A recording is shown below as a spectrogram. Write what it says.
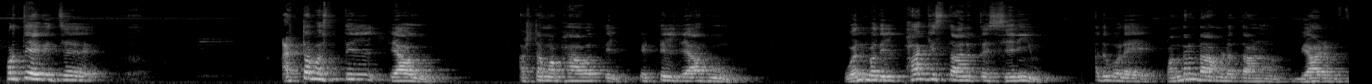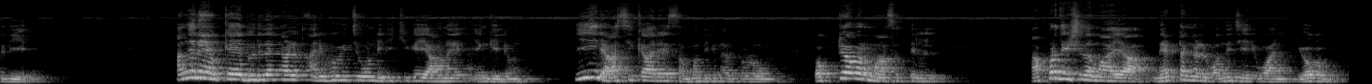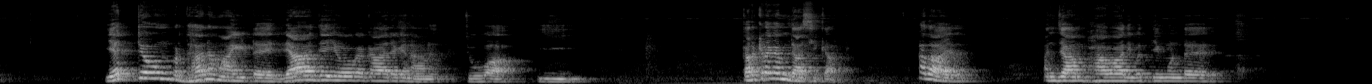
പ്രത്യേകിച്ച് അഷ്ടമത്തിൽ രാഹുവും അഷ്ടമഭാവത്തിൽ എട്ടിൽ രാഹുവും ഒൻപതിൽ ഭാഗ്യസ്ഥാനത്തെ ശനിയും അതുപോലെ പന്ത്രണ്ടാമിടത്താണ് വ്യാഴം സ്ഥിതി ചെയ്യുന്നത്. അങ്ങനെയൊക്കെ ദുരിതങ്ങൾ അനുഭവിച്ചുകൊണ്ടിരിക്കുകയാണ് എങ്കിലും ഈ രാശിക്കാരെ സംബന്ധിക്കുന്നിടത്തോളം ഒക്ടോബർ മാസത്തിൽ അപ്രതീക്ഷിതമായ നേട്ടങ്ങൾ വന്നു ചേരുവാൻ യോഗമുണ്ട് ഏറ്റവും പ്രധാനമായിട്ട് രാജയോഗകാരകനാണ് ചുവ ഈ കർക്കിടകം രാശിക്കാർക്ക്. അതായത് അഞ്ചാം ഭാവാധിപത്യം കൊണ്ട്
